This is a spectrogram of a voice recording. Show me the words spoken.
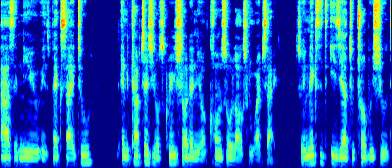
adds a new inspect site tool and captures your screenshot and your console logs from website. So it makes it easier to troubleshoot.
